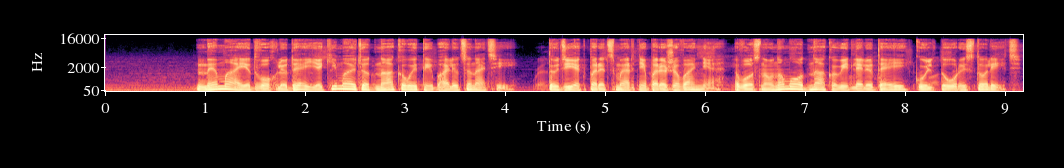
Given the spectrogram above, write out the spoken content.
Немає двох людей, які мають однаковий тип галюцинацій тоді як передсмертні переживання в основному однакові для людей, культур і століть.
